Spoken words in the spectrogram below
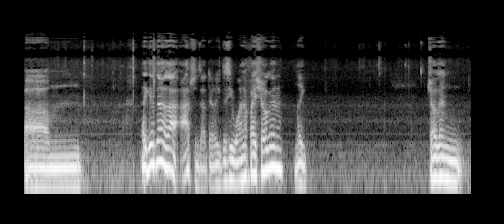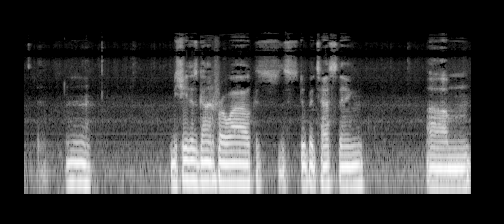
Um, like there's not a lot of options out there. Like, does he want to fight Shogun? Like, Shogun, uh, Nishida's gone for a while because the stupid test thing. Um,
